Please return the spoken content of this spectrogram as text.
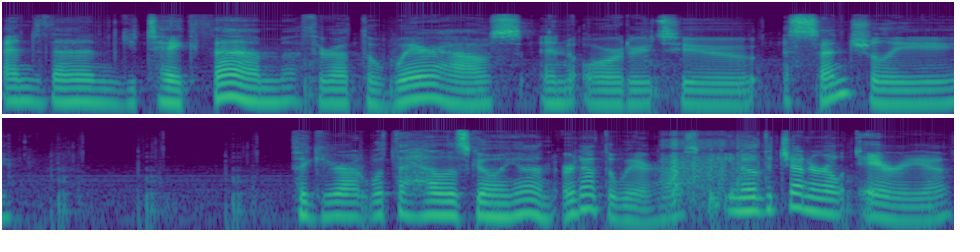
And then you take them throughout the warehouse in order to essentially figure out what the hell is going on. Or not the warehouse, but you know, the general area.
